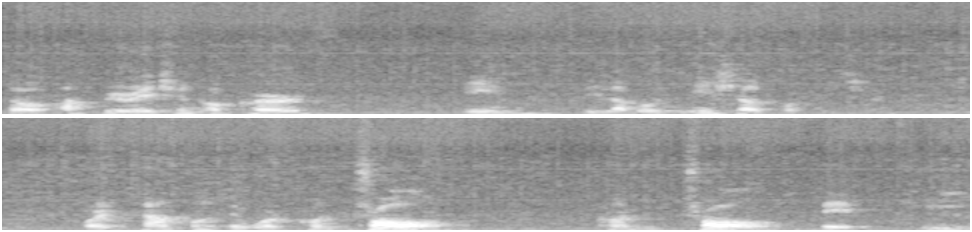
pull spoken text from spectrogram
so aspiration occurs in syllable initial position. For example, the word control. Control. The T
